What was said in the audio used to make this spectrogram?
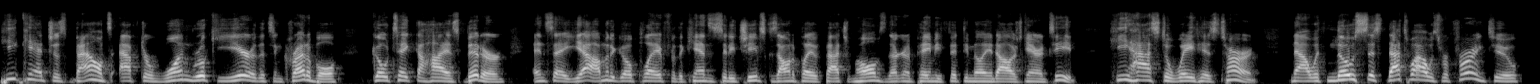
He can't just bounce after one rookie year that's incredible, go take the highest bidder and say, Yeah, I'm going to go play for the Kansas City Chiefs because I want to play with Patrick Mahomes and they're going to pay me $50 million guaranteed. He has to wait his turn. Now, with no system, that's why I was referring to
